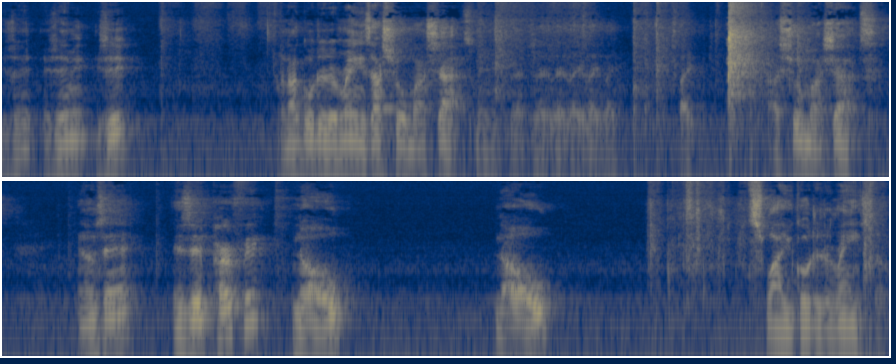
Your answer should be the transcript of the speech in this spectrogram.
you see, you see me? You see? When I go to the range, I show my shots, man. Like, like, like, like, like, like, I show my shots. You know what I'm saying? Is it perfect? No. No. That's why you go to the range, though.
